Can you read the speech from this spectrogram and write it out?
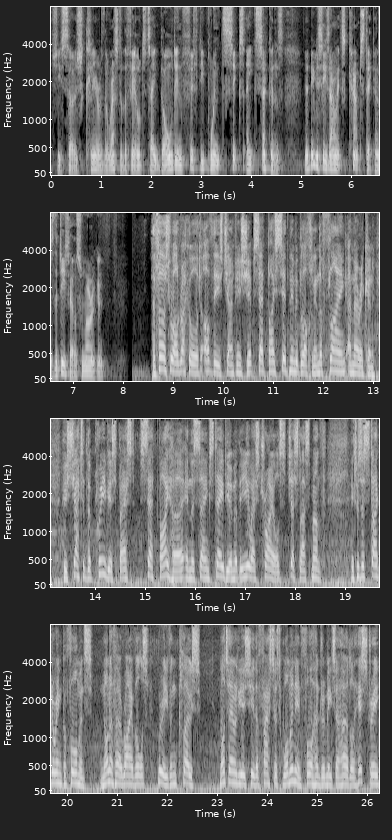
She surged clear of the rest of the field to take gold in 50.68 seconds. The BBC's Alex Capstick has the details from Oregon. The first world record of these championships set by Sydney McLaughlin, the flying American, who shattered the previous best set by her in the same stadium at the US trials just last month. It was a staggering performance. None of her rivals were even close. Not only is she the fastest woman in 400 metre hurdle history,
